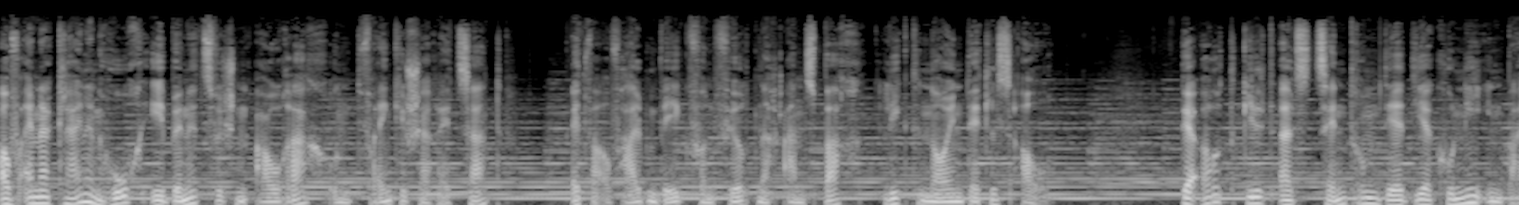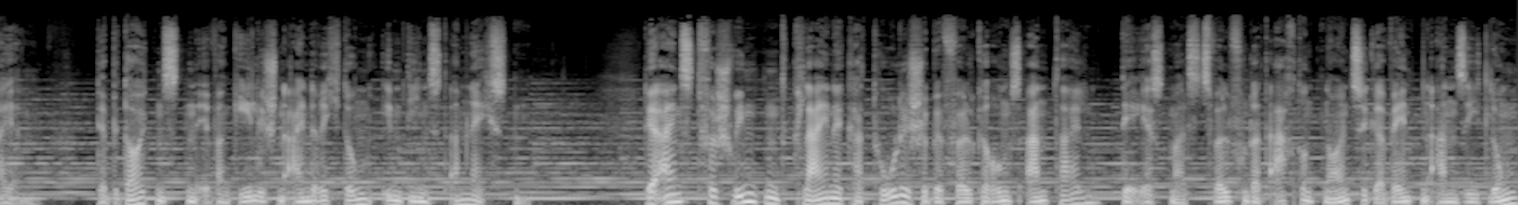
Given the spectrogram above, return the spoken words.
Auf einer kleinen Hochebene zwischen Aurach und fränkischer Rezat, etwa auf halbem Weg von Fürth nach Ansbach, liegt Neuendettelsau. Der Ort gilt als Zentrum der Diakonie in Bayern, der bedeutendsten evangelischen Einrichtung im Dienst am nächsten. Der einst verschwindend kleine katholische Bevölkerungsanteil der erstmals 1298 erwähnten Ansiedlung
